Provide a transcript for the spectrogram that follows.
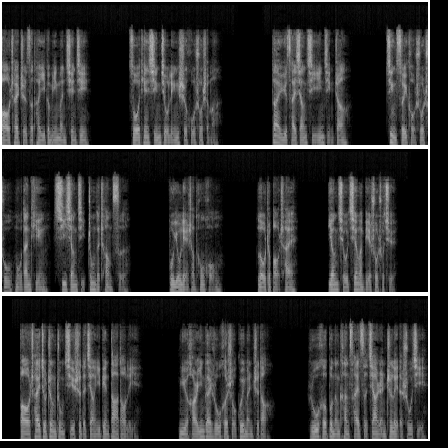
宝钗指责他一个名门千金，昨天行酒临时胡说什么。黛玉才想起因紧张，竟随口说出《牡丹亭·西厢记》中的唱词，不由脸上通红，搂着宝钗，央求千万别说出去。宝钗就郑重其事的讲一遍大道理：女孩应该如何守闺门之道，如何不能看才子佳人之类的书籍。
